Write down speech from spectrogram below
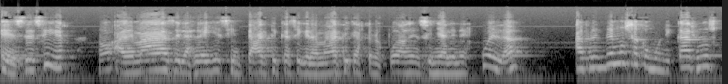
Es decir, además de las leyes sintácticas y gramáticas que nos puedan enseñar en la escuela, aprendemos a comunicarnos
